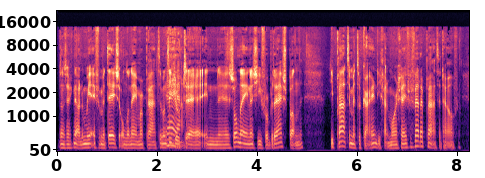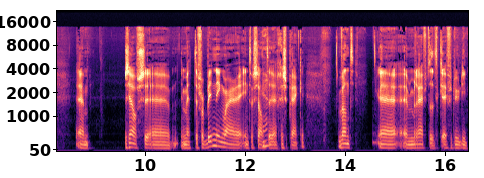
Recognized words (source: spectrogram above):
dan zeg ik, nou, dan moet je even met deze ondernemer praten. Want die doet uh, in uh, zonne-energie voor bedrijfspanden. Die praten met elkaar en die gaan morgen even verder praten daarover. Um, zelfs uh, met de verbinding waren interessante gesprekken. Want een bedrijf dat ik even nu niet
